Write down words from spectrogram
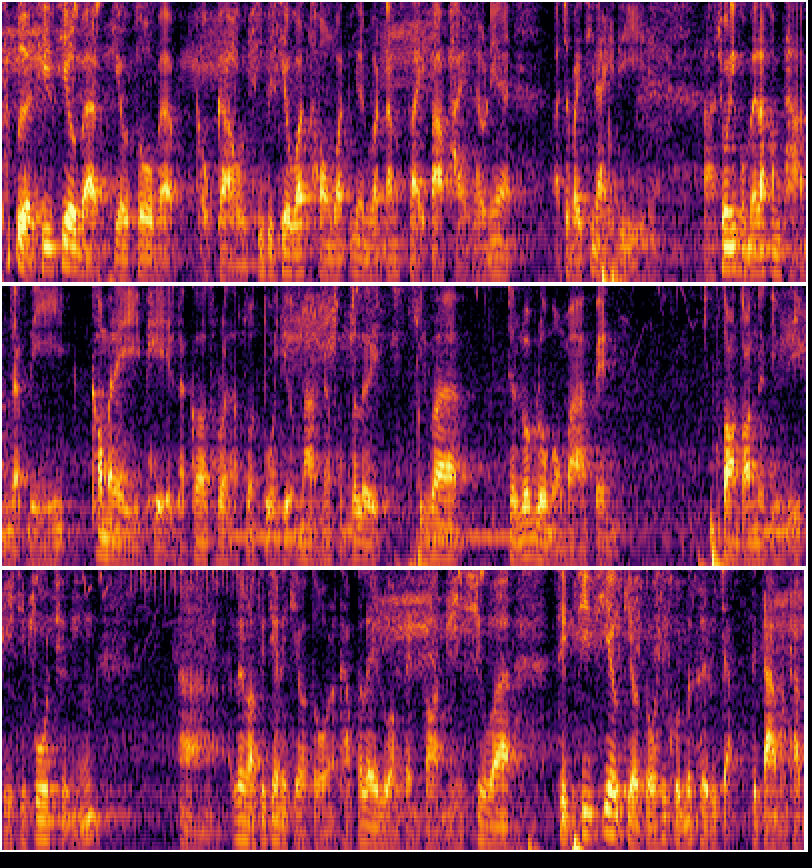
ถ้าเปิดที่เที่ยวแบบเกียวโตแบบเก่าๆที่ไปเที่ยววัดทองวัดเงินวัดน้ำใสป่าไผ่แล้วเนี่ยอาจจะไปที่ไหนดีเนี่ยช่วงนี้ผมได้รับคำถามแบบนี้เข้ามาในเพจ แล้วก็โทรศัพท์ส่วนตัวเยอะมากนะผมก็เลยคิดว่าจะรวบรวมออกมาเป็นตอนตอนหนึ่ง EP ที่พูดถึง เรื่องราวที่เที่ยวในเกียวโตนะครับก็เลยรวมเป็นตอนนี้ชื่อว่า 10 ที่เที่ยวเกียวโตที่คุณไม่เคยรู้จักติดตามกันครับ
